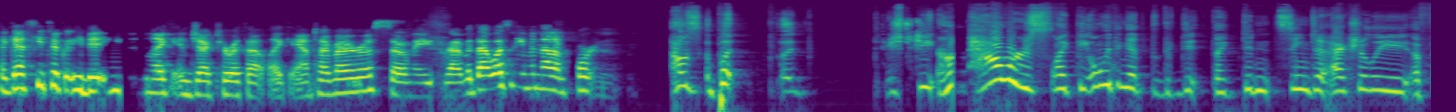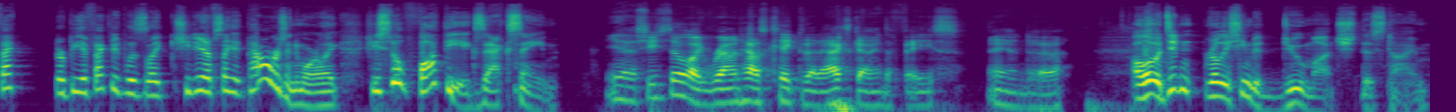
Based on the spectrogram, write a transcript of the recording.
I guess he took he did he did like inject her with that like antivirus, so maybe that, but that wasn't even that important. I was, but uh, she her powers like the only thing that like didn't seem to actually affect or be affected was like she didn't have psychic powers anymore. Like she still fought the exact same. Yeah, she still like roundhouse kicked that axe guy in the face, and uh Although it didn't really seem to do much this time.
